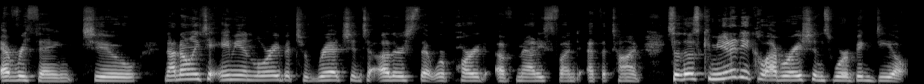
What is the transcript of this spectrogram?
everything to not only to Amy and Lori, but to Rich and to others that were part of Maddie's Fund at the time. So those community collaborations were a big deal,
